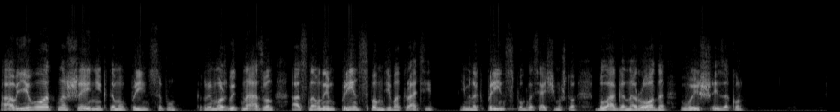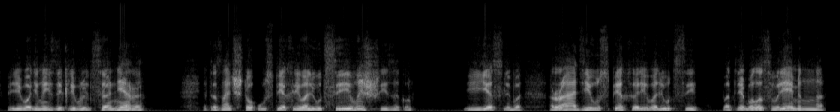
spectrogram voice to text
а в его отношении к тому принципу, который может быть назван основным принципом демократии, именно к принципу, гласящему, что благо народа – высший закон. В переводе на язык революционера это значит, что успех революции – высший закон. И если бы ради успеха революции потребовалось временно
